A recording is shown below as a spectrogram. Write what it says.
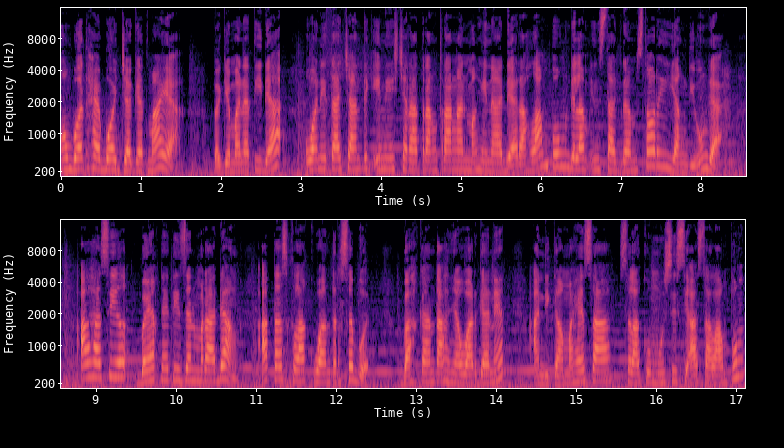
membuat heboh jagat maya. Bagaimana tidak, wanita cantik ini secara terang-terangan menghina daerah Lampung dalam Instagram story yang diunggah. Alhasil, banyak netizen meradang atas kelakuan tersebut. Bahkan tak hanya warganet, Andika Mahesa selaku musisi asal Lampung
